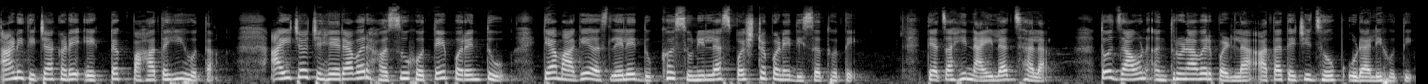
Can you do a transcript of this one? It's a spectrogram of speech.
आणि तिच्याकडे एकटक पाहतही होता. आईच्या चेहऱ्यावर हसू होते परंतु त्यामागे असलेले दुःख सुनीलला स्पष्टपणे दिसत होते. त्याचाही नाईलाज झाला. तो जाऊन अंथरुणावर पडला. आता त्याची झोप उडाली होती.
